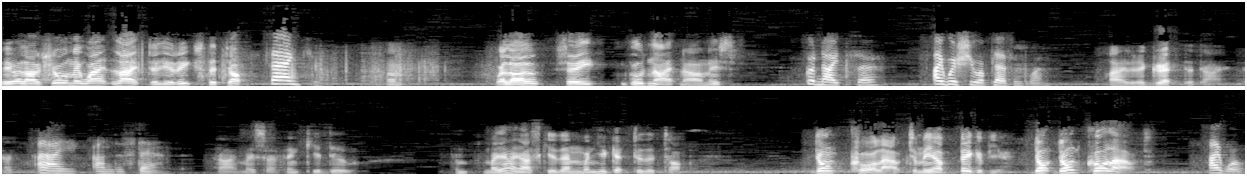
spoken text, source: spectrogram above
Aye. Well, I'll show me white light till you reach the top. Thank you. Um, well, I'll say good night now, miss. Good night, sir. I wish you a pleasant one. I regret that I. That, I understand. aye, miss, I think you do. Um, may I ask you then, when you get to the top, don't call out to me, I beg of you. Don't don't call out. I won't.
